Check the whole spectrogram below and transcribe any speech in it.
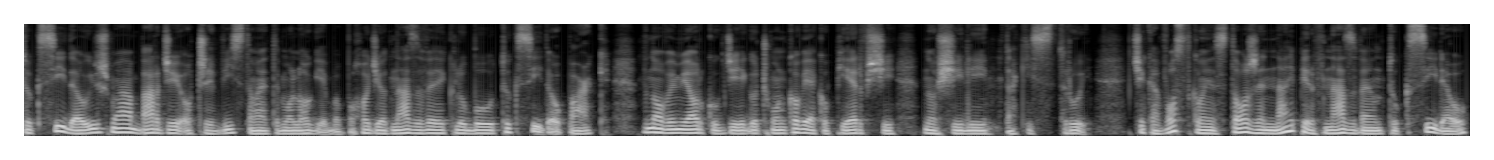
tuxedo już ma bardziej oczywistą etymologię, bo pochodzi od nazwy klubu Tuxedo Park w Nowym Jorku, gdzie jego członkowie jako pierwsi nosili taki strój. Ciekawostką jest to, że najpierw nazwę tuxedo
